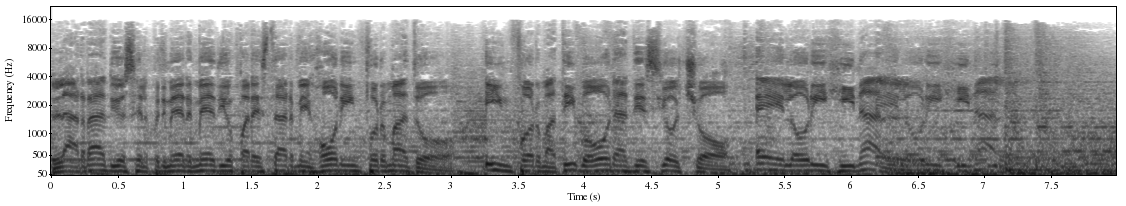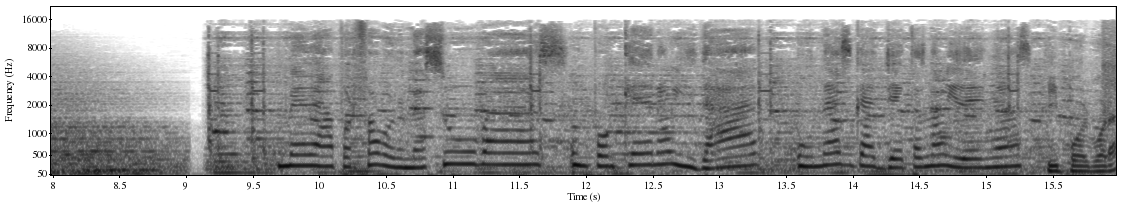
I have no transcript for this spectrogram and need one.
La radio es el primer medio para estar mejor informado. Informativo Hora 18. El original. El original. Me da por favor unas uvas, un ponque de Navidad, unas galletas navideñas. ¿Y pólvora?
